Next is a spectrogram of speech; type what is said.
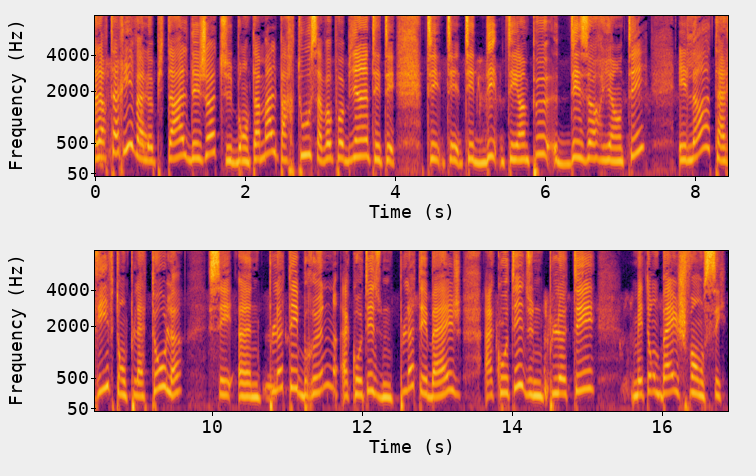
Alors, tu arrives à l'hôpital, déjà, tu bon, t'as mal partout, ça va pas bien, t'es t'es t'es t'es t'es un peu désorienté, et là, t'arrives ton plateau là, c'est une plotée brune à côté d'une plotée beige, à côté d'une plotée, mettons beige foncé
